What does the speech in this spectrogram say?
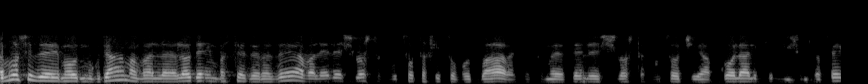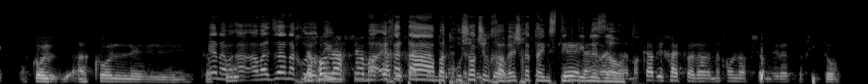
למרות שזה מאוד מוקדם, אבל אה, לא יודע אם בסדר הזה, אבל אלה שלושת הקבוצות הכי טובות בארץ. זאת אומרת, אלה שלושת הקבוצות שיאבקו לאליפות בלי שום ספק. הכל, הכל צפוף. אה, כן, אבל, אבל זה אנחנו נכון יודעים. לעכשיו, מה, איך אתה בתחושות שלך ויש לך את האינסטינקטים כן, לזהות? מכבי חיפה נכון לעכשיו נראית הכי טוב.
